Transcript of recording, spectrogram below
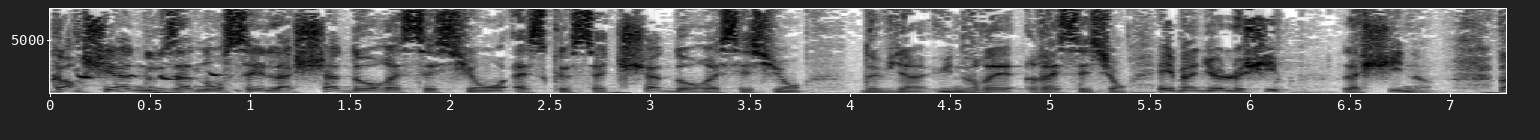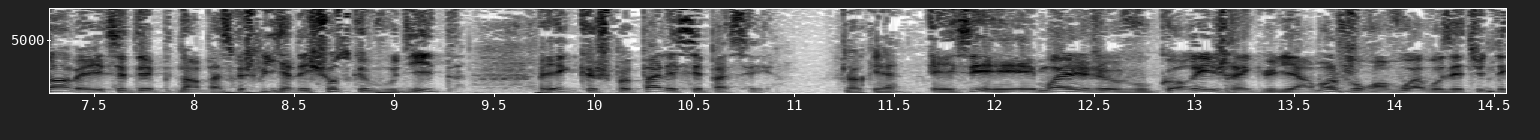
Corchia nous annonçait la shadow récession. Est-ce que cette shadow récession devient une vraie récession? Emmanuel Le Chypre, la Chine. Non, mais c'était non parce que il y a des choses que vous dites et que je peux pas laisser passer. Ok. Et, et moi, je vous corrige régulièrement, je vous renvoie à vos études.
